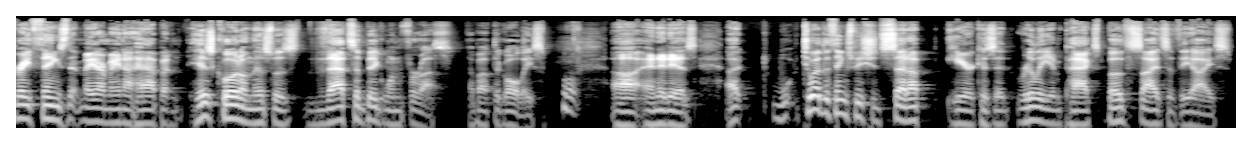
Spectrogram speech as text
great things that may or may not happen. His quote on this was, "That's a big one for us about the goalies," hmm. uh, and it is. Uh, two other things we should set up here because it really impacts both sides of the ice.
